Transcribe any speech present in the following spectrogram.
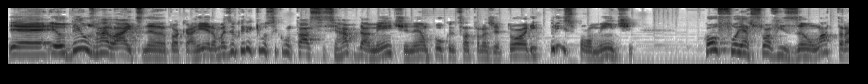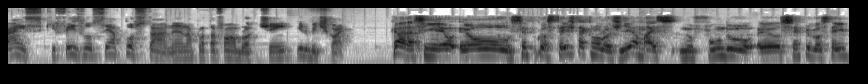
É, eu dei os highlights né, na tua carreira, mas eu queria que você contasse rapidamente né, um pouco dessa trajetória e principalmente qual foi a sua visão lá atrás que fez você apostar né, na plataforma blockchain e no Bitcoin? Cara, assim, eu, eu sempre gostei de tecnologia, mas no fundo eu sempre gostei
